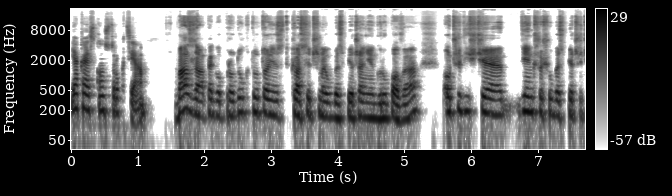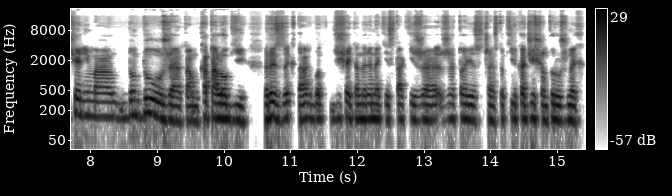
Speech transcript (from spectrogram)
jaka jest konstrukcja? Baza tego produktu to jest klasyczne ubezpieczenie grupowe. Oczywiście większość ubezpieczycieli ma duże tam katalogi ryzyk, tak, bo dzisiaj ten rynek jest taki, że, że to jest często kilkadziesiąt różnych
